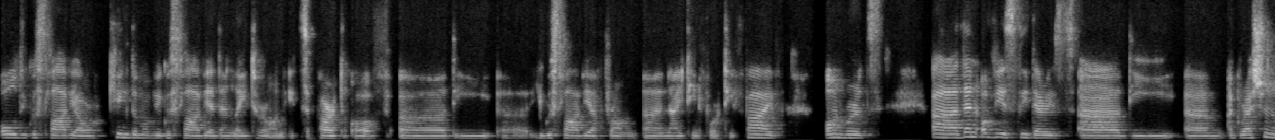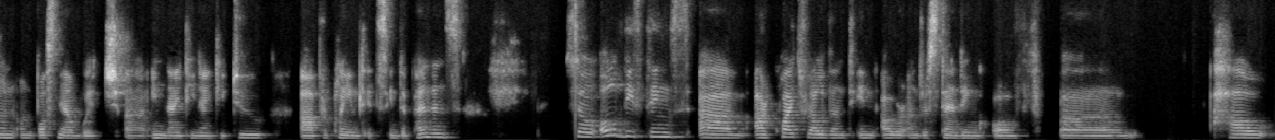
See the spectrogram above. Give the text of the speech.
old Yugoslavia or Kingdom of Yugoslavia. Then later on, it's a part of uh, the uh, Yugoslavia from 1945 uh, onwards. Uh, then obviously there is the um, aggression on, on, Bosnia, which in 1992 proclaimed its independence. So all of these things um, are quite relevant in our understanding of um, how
